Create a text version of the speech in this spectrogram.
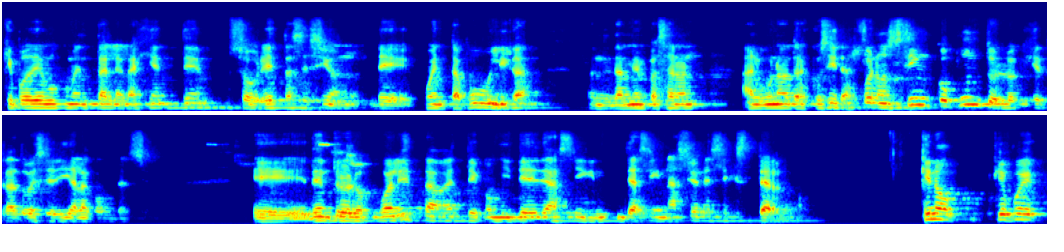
que podemos comentarle a la gente sobre esta sesión de cuenta pública, donde también pasaron algunas otras cositas. Fueron cinco puntos los que trató ese día la convención, eh, dentro de los cuales estaba este comité de, asignaciones externo. ¿Qué, no, qué, puede,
